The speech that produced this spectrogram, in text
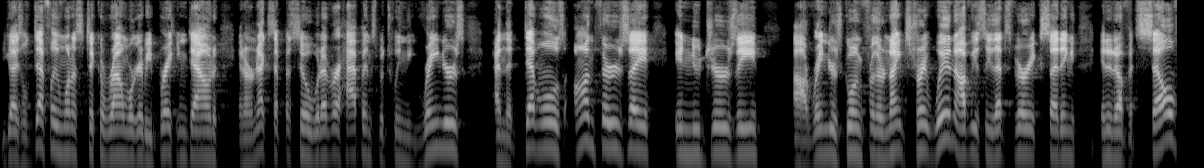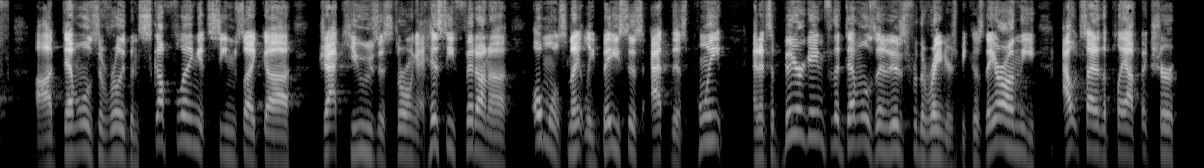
you guys will definitely want to stick around. We're going to be breaking down in our next episode whatever happens between the Rangers and the Devils on Thursday in New Jersey. Uh, Rangers going for their ninth straight win. Obviously, that's very exciting in and of itself. Uh, Devils have really been scuffling. It seems like uh, Jack Hughes is throwing a hissy fit on a almost nightly basis at this point. And it's a bigger game for the Devils than it is for the Rangers because they are on the outside of the playoff picture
